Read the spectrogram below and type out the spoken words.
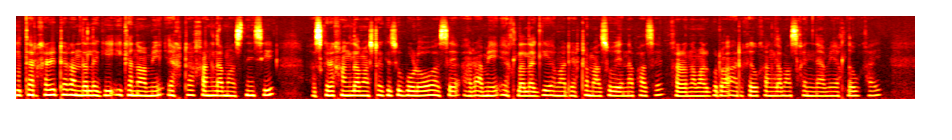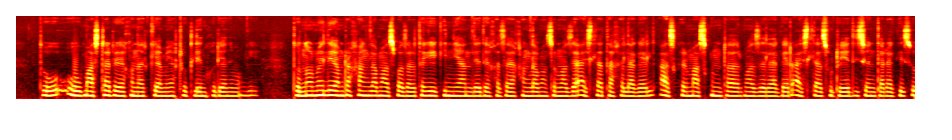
এই তরকারিটা রান্না লাগি এখানে আমি একটা খাংলা মাছ নিছি। আজকের খাংলা মাছটা কিছু বড়ও আছে, আর আমি একলা লাগি আমার একটা মাছও এনাফ আছে, কারণ আমার ঘরে আর কেউ খাংলা মাছ খাই না, আমি একলাও খাই। তো ও মাছটারে এখন আর কি আমি একটু ক্লিন করে আনিমগি তো নর্মালি আমরা খাংলা মাছ বাজার থেকে কিনে আনলে দেখা যায় খাংলা মাছের মাঝে আইসলা থাকে লাগাইল, আজকের মাছ কোনটার মাঝে লাগে আইসলা ছুটিয়ে দিছেন তারা কিছু।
